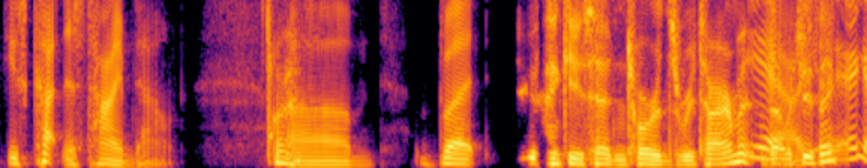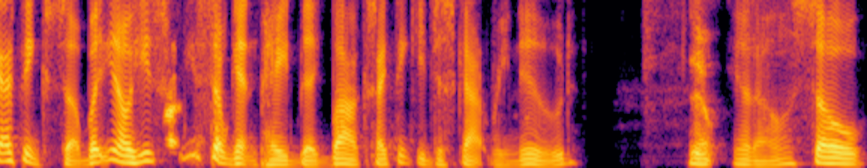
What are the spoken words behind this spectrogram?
He's cutting his time down. Right. Um, but Do you think he's heading towards retirement? yeah, Is that what you think? I, I think so. But you know, he's he's still getting paid big bucks. I think he just got renewed. Yep. You know, so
